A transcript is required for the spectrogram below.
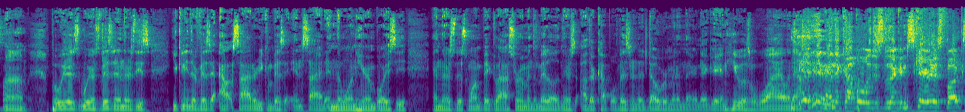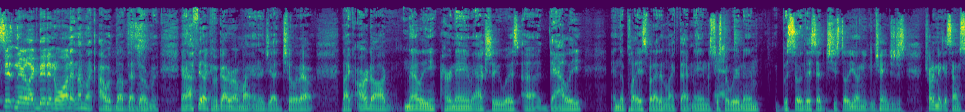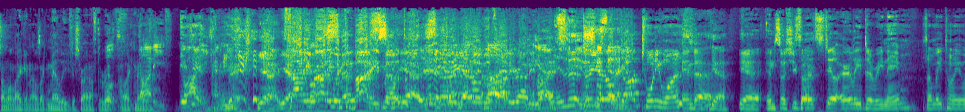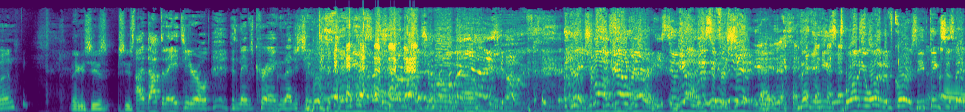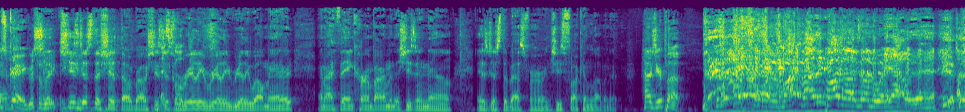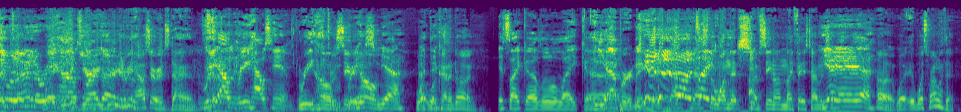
Um, but we was we was visiting. There's these. You can either visit outside or you can visit inside. And the one here in Boise, and there's this one big glass room in the middle, and there's other couple visiting a Doberman in there, nigga. And he was wilding out, and the couple was just looking scared as fuck, sitting there like they didn't want it. And I'm like, I would love that Doberman. And I feel like if it got around my energy, I'd chill it out. Like our dog Melly, her name actually was uh, Dally in the place, but I didn't like that name. It's just a weird name. But so they said she's still young. You can change it. Just try to make it sound somewhat like it. And I was like Melly, just right off the rip. Well, I like Melly. body, body it- kind of. Yeah, yeah. Thotty Roddy with the body. So Smell, yeah, Is it a Smelly three-year-old Melly, the dog? Thotty Roddy. Yeah. Yeah. Is it a three year old dog? Twenty one. And uh, Yeah. yeah, and so she So fuck, it's still early to rename somebody 21. nigga, she's she's I adopted an 18 year old. His name's Craig, and I just changed it to James. Jamal now. Yeah, he's going- Hey, Jamal, get over here. He's still he don't listen for shit. Yeah. Nigga, he's 21. Of course, he thinks his name's uh, Craig. What the fuck? She's just the shit though, bro. She's That's just cool. really, really, really well mannered. And I think her environment that she's in now is just the best for her, and she's fucking loving it. How's your pup? my, my, think my dog's on the way out. Man. I think we're looking to Wait, rehouse like you're, my you're gonna rehouse her or it's dying? rehouse, rehouse him. Rehome. Rehome, yeah. What, what kind of dog? It's like a little like uh, Yapper, nigga. No, That's like- the one that I've seen on like FaceTime and Yeah, shit. yeah, yeah, yeah. Oh, what, what's wrong with it?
